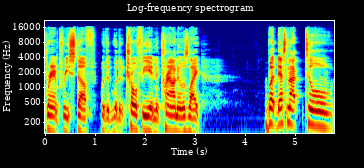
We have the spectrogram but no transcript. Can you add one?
Grand Prix stuff with the with the trophy and the crown. It was like but that's not till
